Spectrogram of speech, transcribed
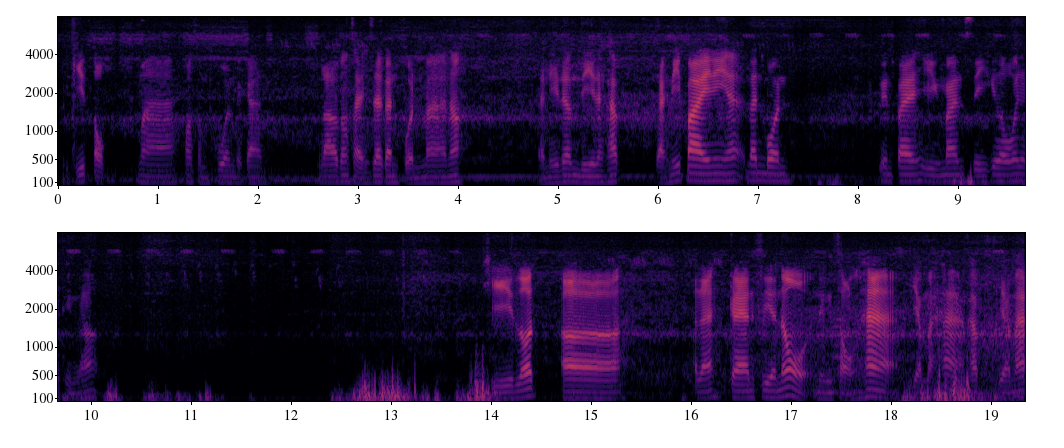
เมื่อกี้ตกมาพอสมควรเหมือนกัน เราต้องใส่เสื้อกันฝนมาเนาะอันนี้เริ่มดีนะครับ จากนี้ไปนี่ฮะด้านบนขึ้นไปอีกประมาณ4กิโลก็จะถึงแล้ว ขี่รถเอ่ออะไรแกรนฟิโนหนึ่งสองห้ายามาฮ่าครับยามาฮ่า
